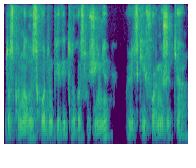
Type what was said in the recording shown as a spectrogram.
досконалої сходинки відданого служіння у людській формі життя.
